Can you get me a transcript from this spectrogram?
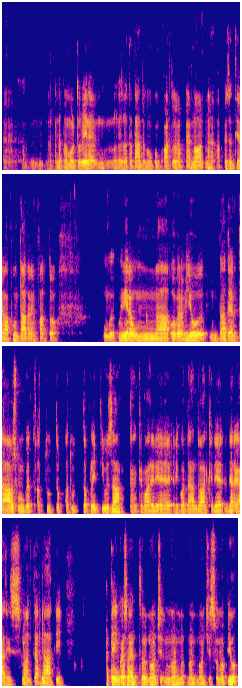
Eh, è andata molto bene, non è durata tanto, comunque un quarto d'ora per non appesantire la puntata, abbiamo fatto un, uh, overview da Delta House comunque a tutto, a tutto Playtusa, anche magari ri- ricordando anche dei, dei ragazzi che si sono alternati, che in questo momento non ci, non- non- non ci sono più.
